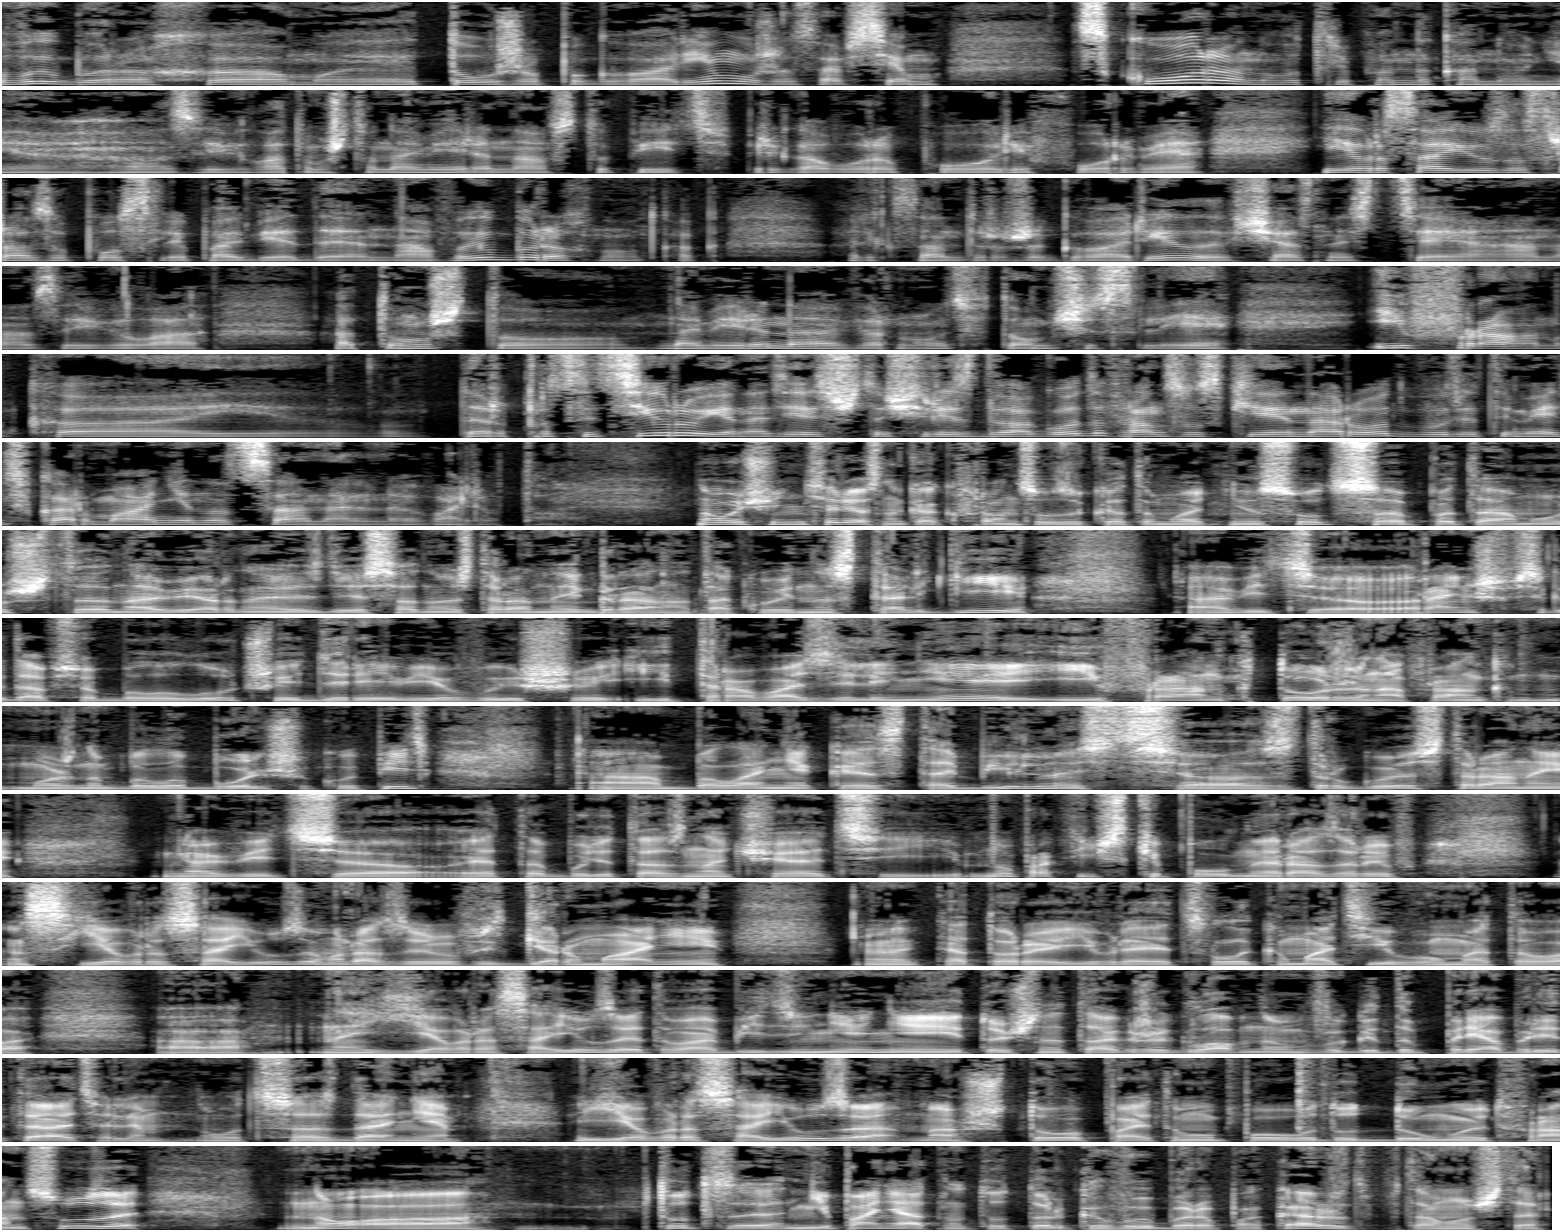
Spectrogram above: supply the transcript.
выборах э, мы тоже поговорим уже совсем скоро. Ну вот Лепен накануне э, заявила о том, что намерена вступить в переговоры по реформе Евросоюза сразу после победы на выборах. Ну вот как Александр уже говорил, и в частности она заявила о том, что намерена вернуть в том числе и франк. Э, и даже процитирую, я надеюсь, что через два года французский народ будет иметь в кармане национальную валюту. Ну, очень интересно, как французы к этому отнесутся, потому что, наверное, здесь, с одной стороны, игра на такой ностальгии, а ведь э, раньше всегда все было лучше, и деревья выше, и трава зеленее, и франк тоже, на франк можно было больше купить, а, была некая стабильность. А с другой стороны, а ведь э, это будет означать и, ну, практически полный разрыв с Евросоюзом, разрыв с Германией, э, которая является локомотивом этого Евросоюза, этого объединения, и точно так же главным выгодоприобретателем от создания Евросоюза. Что по этому поводу думают французы? Ну, тут э, непонятно, тут только выборы покажут, потому что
